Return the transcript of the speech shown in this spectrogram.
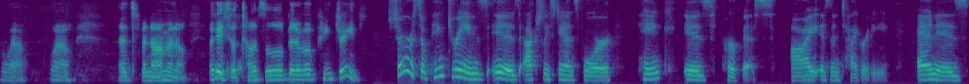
Wow wow. That's phenomenal. Okay so tell us a little bit about pink dreams. Sure so pink dreams is actually stands for pink is purpose i is integrity n is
